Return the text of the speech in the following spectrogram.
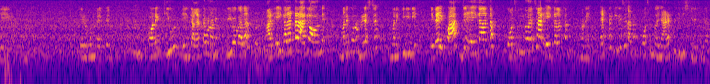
যে এরকম এরকম টাইপের অনেক কিউট এই কালারটা আমার অনেক প্রিয় কালার আর এই কালারটার আগে অনেক মানে কোনো ড্রেস ট্রেস মানে কিনিনি। এটাই ফার্স্ট যে এই কালারটা পছন্দ হয়েছে আর এই কালারটা মানে একটা কিনেছি, তারপর পছন্দ হয়নি আর একটা জিনিস কিনেছিলাম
